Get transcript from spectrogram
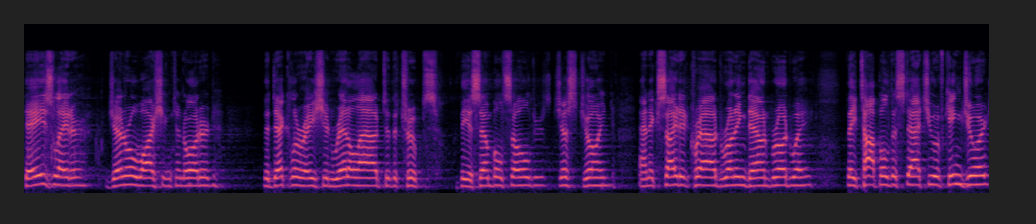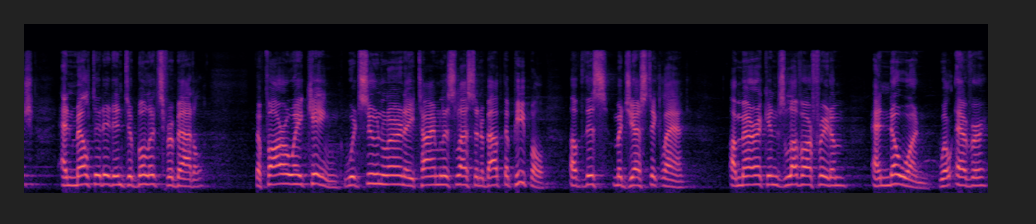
Days later, General Washington ordered the declaration read aloud to the troops. The assembled soldiers just joined an excited crowd running down Broadway. They toppled the statue of King George and melted it into bullets for battle. The faraway king would soon learn a timeless lesson about the people of this majestic land. Americans love our freedom, and no one will ever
